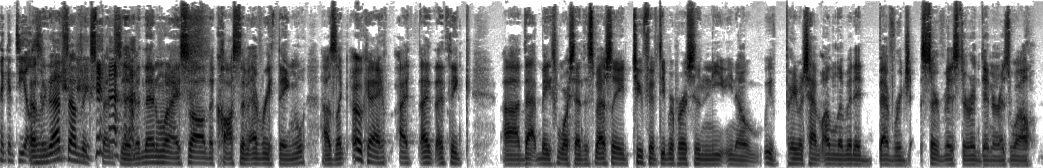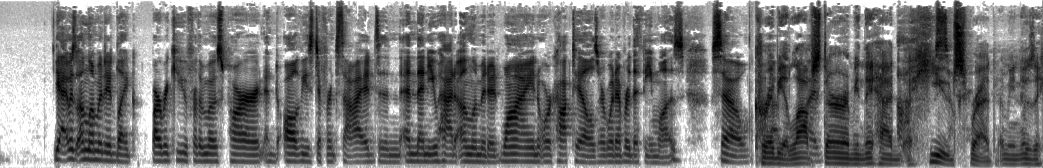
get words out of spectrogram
like a deal. I was like, me. that sounds expensive. and then when I saw the cost of everything, I was like, okay, I, I, I think, uh, that makes more sense, especially 250 per person. You, you know, we pretty much have unlimited beverage service during dinner as well yeah, it was unlimited like barbecue for the most part and all these different sides and and then you had unlimited wine or cocktails or whatever the theme was. So Caribbean um, lobster, I, I, mean they had oh, a huge so spread. I mean it was an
